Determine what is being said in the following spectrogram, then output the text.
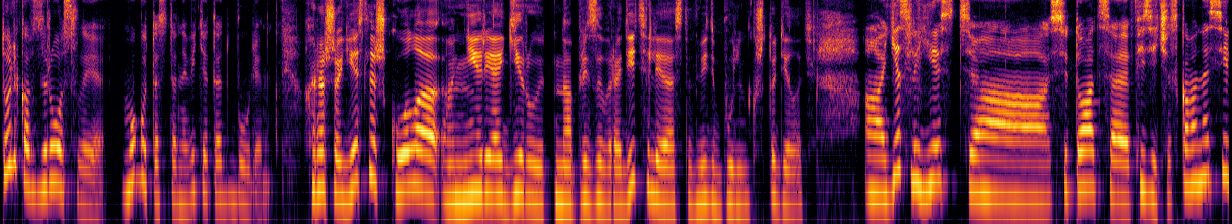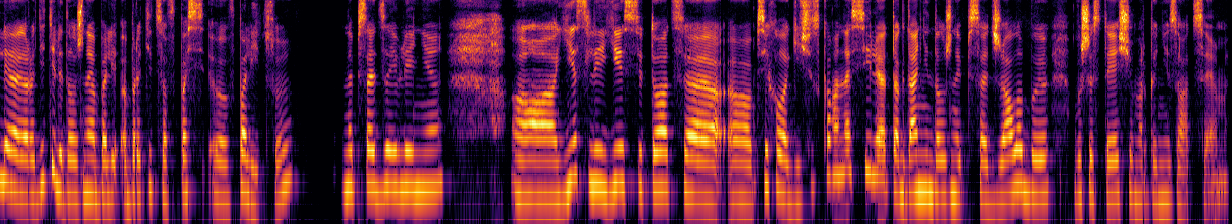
только взрослые могут остановить этот буллинг. Хорошо, если школа э, не реагирует на призывы родителей остановить буллинг, что делать? А, если есть а, ситуация физического насилия, родители должны обратиться в э, полицию, написать заявление. А, если есть ситуация психологического насилия, тогда они должны писать жалобы вышестоящим организациям.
